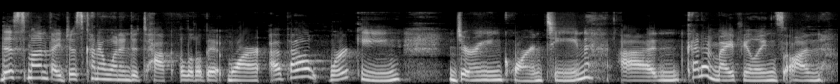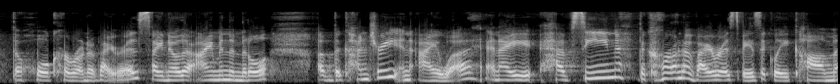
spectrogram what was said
This month, I just kind of wanted to talk a little bit more about working during quarantine and kind of my feelings on the whole coronavirus. I know that I'm in the middle of the country in Iowa, and I have seen the coronavirus basically come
